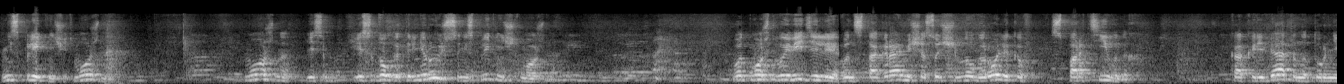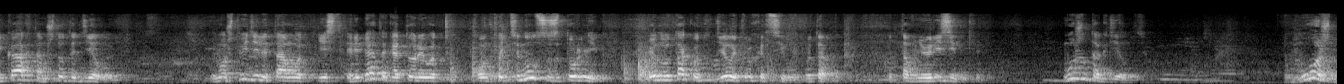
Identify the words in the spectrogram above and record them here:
Не сплетничать можно? Можно. Если, если долго тренируешься, не сплетничать можно. Вот, может, вы видели в Инстаграме сейчас очень много роликов спортивных, как ребята на турниках там что-то делают. И, может, видели, там вот есть ребята, которые вот, он подтянулся за турник, и он вот так вот делает выход силы, вот так вот. Вот там у него резинки. Можно так делать? Можно.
